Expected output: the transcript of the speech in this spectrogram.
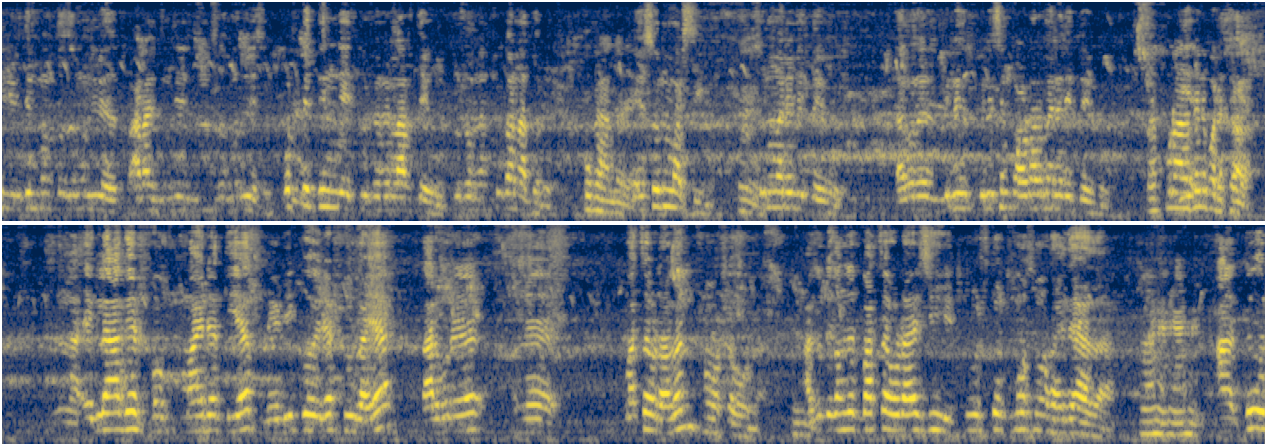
তিরিশ দিন পর্যন্ত যে আড়াই দিন প্রত্যেক দিন যে তুষরে লাড়তে হবে তুষরে শুকা না ধরে। পোকা ধরে। এই চুন মারছি। চুন মারিয়ে দিতে তারপরে ব্লিচিং পাউডার মেরে দিতে হইব। মানে পনেরো দিন পরে না এগুলা আগে সব মায়েরা দিয়া রেডি করে শুকাইয়া তারপরে মানে বাচ্চা উঠাবেন সমস্যা হবে না। আর যদি বাচ্চা উঠাইছি তো মসমস হয়ে দেখা যায়। হ্যাঁ হ্যাঁ হ্যাঁ আর তোর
